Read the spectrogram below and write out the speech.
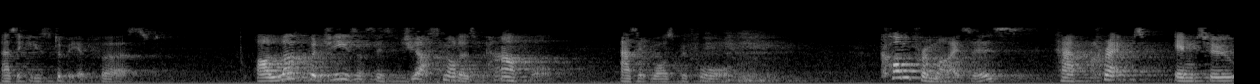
as it used to be at first. Our love for Jesus is just not as powerful as it was before. Compromises have crept into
